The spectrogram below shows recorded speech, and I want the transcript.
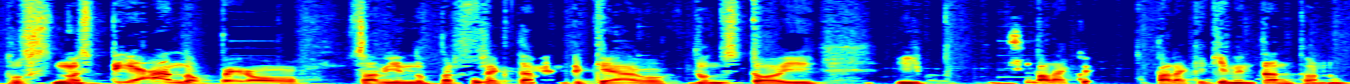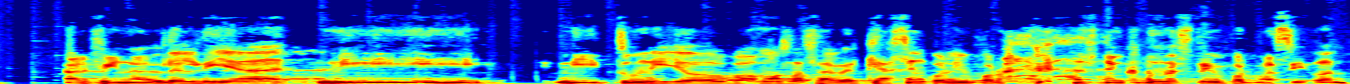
pues no espiando, pero sabiendo perfectamente qué hago, dónde estoy y para qué, para qué quieren tanto, ¿no? Al final del día, ni, ni tú ni yo vamos a saber qué hacen con, con nuestra información.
